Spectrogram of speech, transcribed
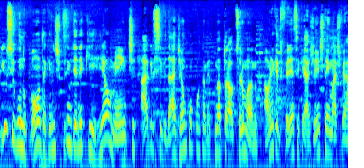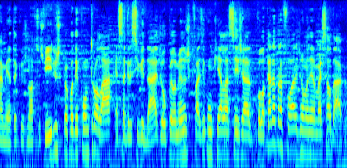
E o segundo ponto é que a gente precisa entender que realmente a agressividade é um comportamento natural do ser humano. A única diferença é que a gente gente tem mais ferramenta que os nossos filhos para poder controlar essa agressividade ou pelo menos fazer com que ela seja colocada para fora de uma maneira mais saudável.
